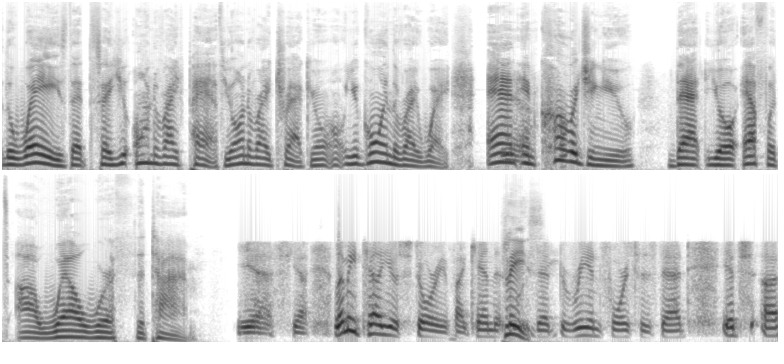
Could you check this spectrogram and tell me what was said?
the ways that say you're on the right path, you're on the right track, you're you're going the right way, and yeah. encouraging you that your efforts are well worth the time. Yes, yeah. Let me tell you a story, if I can, that Please. that reinforces that. It's uh,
